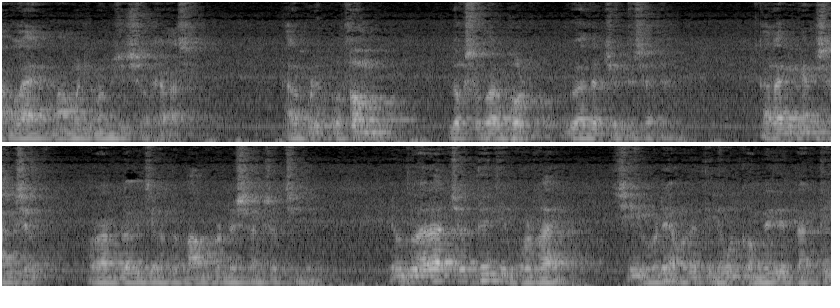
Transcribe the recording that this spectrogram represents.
বাংলায় মামাটি মানুষের সরকার আসে, তারপরে প্রথম লোকসভার ভোট দু হাজার চোদ্দ সালে। তার আগে এখানে সাংসদ ফরওয়ার্ড ব্লকে ছিল বামফ্রন্টের সাংসদ ছিল। এবং দু হাজার চোদ্দোয় যে ভোট হয় সেই ভোটে আমাদের তৃণমূল কংগ্রেসের প্রার্থী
